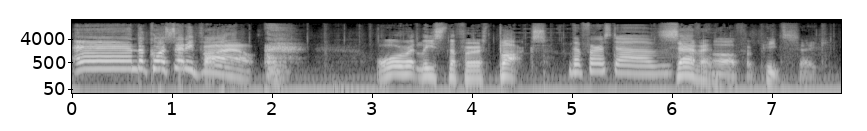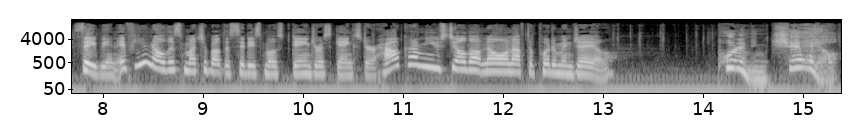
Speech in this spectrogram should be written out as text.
and a Corsetti file. or at least the first box. The first of. Seven. Oh, for Pete's sake. Sabian, if you know this much about the city's most dangerous gangster, how come you still don't know enough to put him in jail? Put him in jail?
